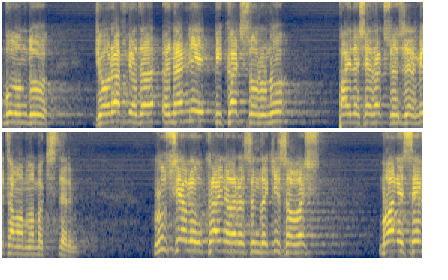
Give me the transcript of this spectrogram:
bulunduğu coğrafyada önemli birkaç sorunu paylaşarak sözlerimi tamamlamak isterim. Rusya ve Ukrayna arasındaki savaş maalesef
